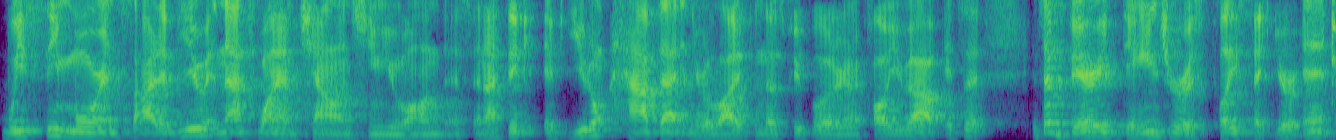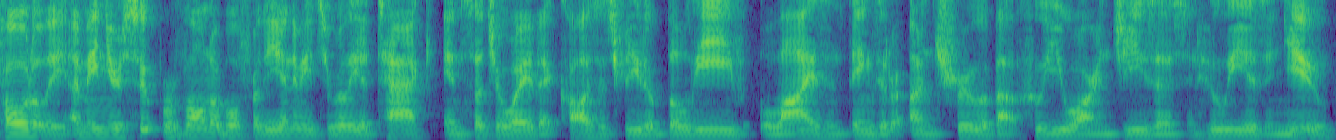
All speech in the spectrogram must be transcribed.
we see more inside of you and that's why i'm challenging you on this. And i think if you don't have that in your life and those people that are going to call you out it's a it's a very dangerous place that you're in. Totally. I mean you're super vulnerable for the enemy to really attack in such a way that causes for you to believe lies and things that are untrue about who you are in jesus and who he is in you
